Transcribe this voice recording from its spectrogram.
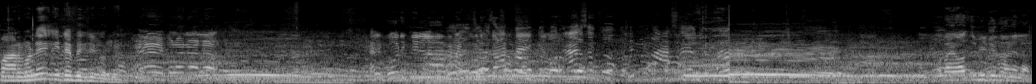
পার হলে এটা বিক্রি করবেন ভাই অত ভিডিও বানালাম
